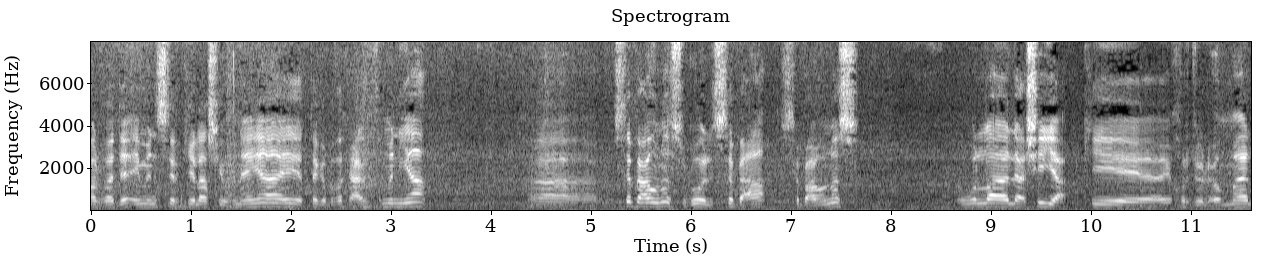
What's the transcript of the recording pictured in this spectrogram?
معرفة دائما ال circulation هنايا تقبضك على ثمانية. آه سبعة ونص قول سبعة سبعة ونص. والله العشية كي يخرجوا العمال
